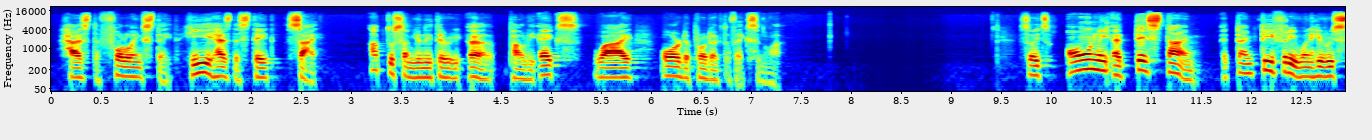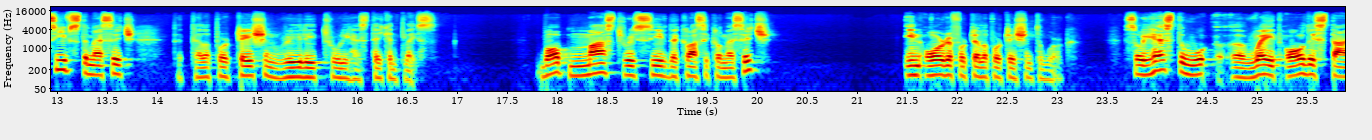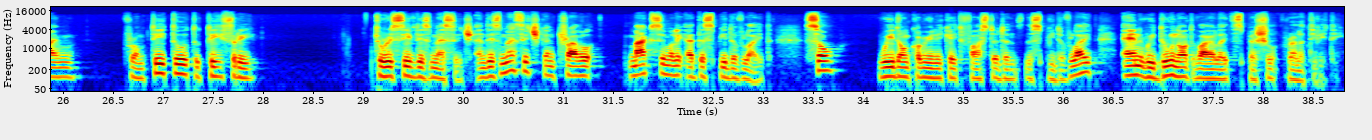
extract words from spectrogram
has the following state. He has the state psi, up to some unitary uh, Pauli x, y, or the product of x and y. So it's only at this time, at time t3, when he receives the message, that teleportation really truly has taken place. Bob must receive the classical message in order for teleportation to work. So he has to uh, wait all this time from T2 to T3 to receive this message. And this message can travel maximally at the speed of light. So we don't communicate faster than the speed of light and we do not violate special relativity.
